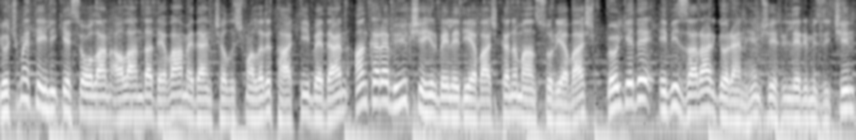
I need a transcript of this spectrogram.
göçme tehlikesi olan alanda devam eden çalışmaları takip eden Ankara Büyükşehir Belediye Başkanı Mansur Yavaş, bölgede evi zarar gören hemşehrilerimiz için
